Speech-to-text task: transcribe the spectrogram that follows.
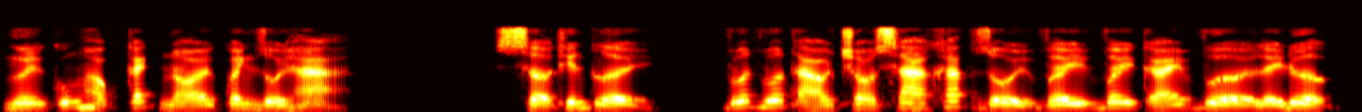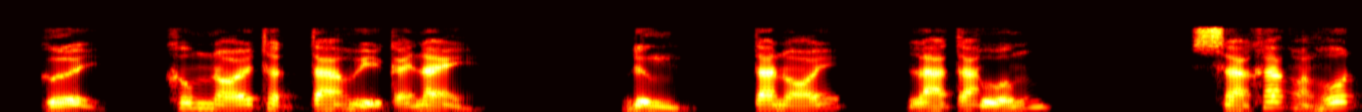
ngươi cũng học cách nói quanh rồi hả? Sở thiên cười, vuốt vuốt áo cho sa khắc rồi vây vây cái vừa lấy được, cười, không nói thật ta hủy cái này. Đừng, ta nói, là ta uống. Sa khắc hoàng hốt.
